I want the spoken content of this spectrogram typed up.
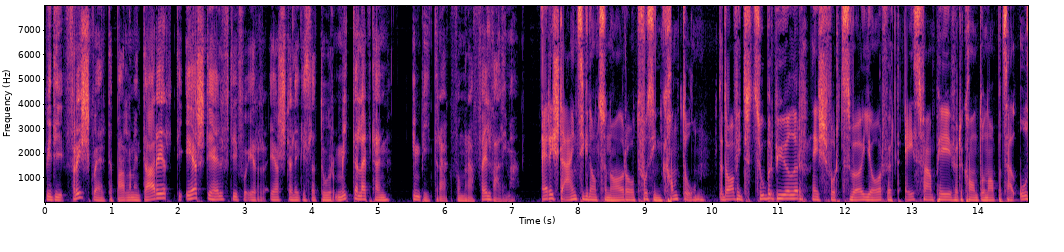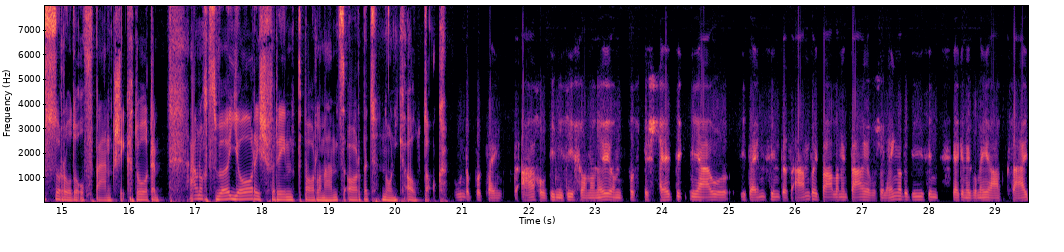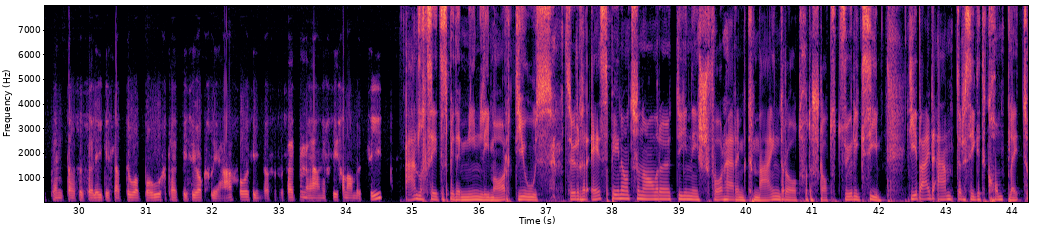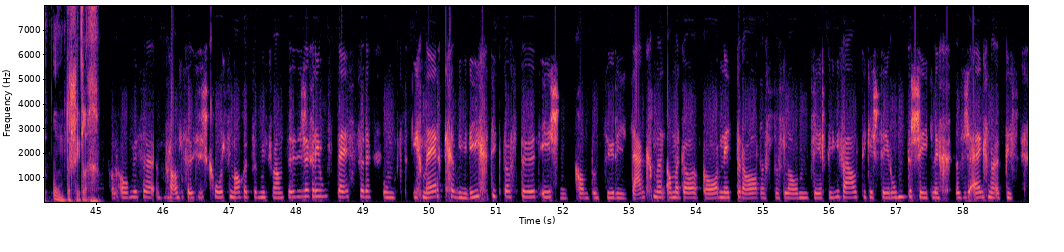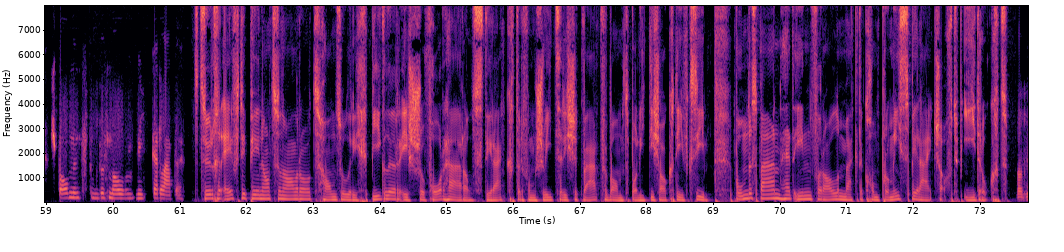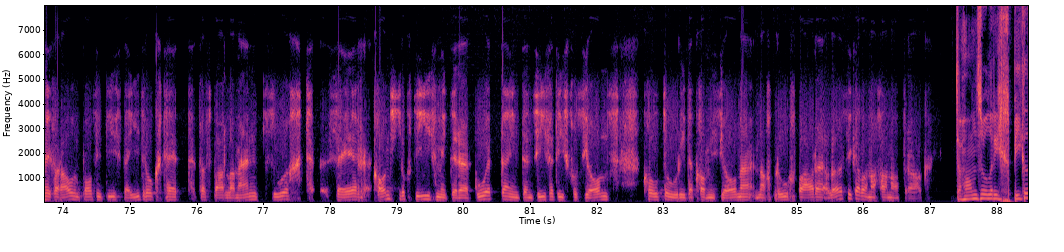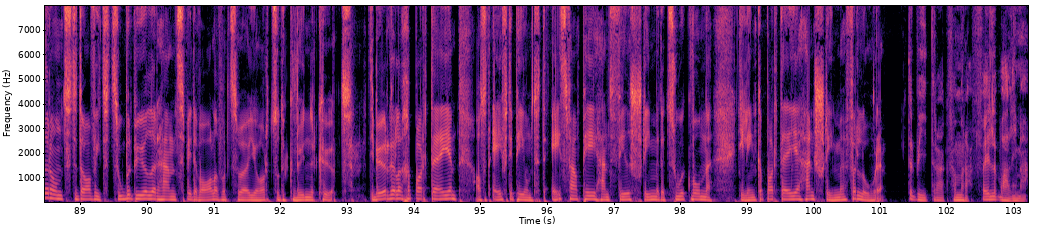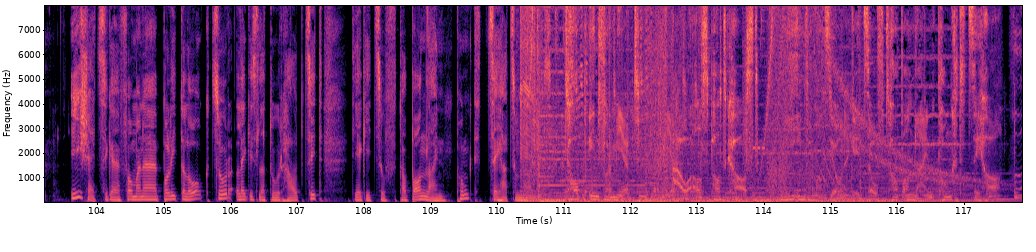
Wie die frisch gewählten Parlamentarier die erste Hälfte von ihrer ersten Legislatur miterlebt haben, im Beitrag von Raphael Wallimann. Er ist der einzige Nationalrat von seinem Kanton. Der David Zuberbühler ist vor zwei Jahren für die SVP für den Kanton Appenzell Ausserrhoden auf Bern geschickt worden. Auch nach zwei Jahren ist für ihn die Parlamentsarbeit noch nicht Alltag. 100 Prozent angekommen bin ich sicher noch nicht und das bestätigt mich auch in dem Sinn, dass andere Parlamentarier, die schon länger dabei sind, gegenüber mir auch gesagt haben, dass es eine Legislatur gebraucht hat, bis wirklich angekommen sind. Also das hat mir eigentlich sicher noch mal Zeit. Ähnlich sieht es bei der Minli Marti aus. Die Zürcher SP-Nationalrätin war vorher im Gemeinderat der Stadt Zürich. Gewesen. Die beiden Ämter sind komplett unterschiedlich. Ich musste auch einen französischen Kurs machen, um mein Französisch ein bisschen aufzubessern. Und ich merke, wie wichtig das dort ist. Im Kanton Zürich denkt man aber da gar nicht daran, dass das Land sehr vielfältig ist, sehr unterschiedlich. Das ist eigentlich noch etwas Spannendes, um das mal miterleben. Der Zürcher FDP-Nationalrat Hans-Ulrich Biegler ist schon vorher als Direktor vom Schweizerischen Gewerbeverband politisch aktiv gewesen. Bundesbahn hat ihn vor allem wegen der Kompromissbereitschaft beeindruckt. Was mich vor allem positiv beeindruckt hat, das Parlament sucht sehr konstruktiv mit einer guten, intensiven Diskussionskultur in den Kommissionen nach brauchbaren Lösungen, die man tragen kann. Der Hans-Ulrich Bigler und der David Zuberbühler haben bei den Wahlen vor zwei Jahren zu den Gewinnern gehört. Die bürgerlichen Parteien, also die FDP und die SVP, haben viele Stimmen dazu gewonnen. Die linken Parteien haben Stimmen verloren. Der Beitrag von Raphael Wallimann. Einschätzungen von einem Politologen zur Legislaturhalbzeit die gibt es auf toponline.ch zum Nachlesen. Top informiert, auch als Podcast. Mehr Informationen gibt es auf toponline.ch.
